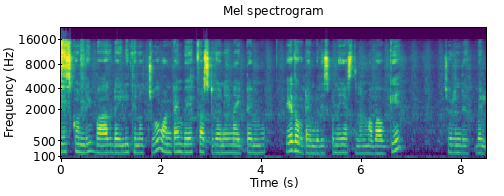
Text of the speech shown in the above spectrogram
చేసుకోండి. బాగా డైలీ తినొచ్చు. వన్ టైం బ్రేక్ఫాస్ట్ కానీ నైట్ టైం ఏదో ఒక టైంలో తీసుకుని వేస్తున్నాను మా బాబుకి. చూడండి బెల్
